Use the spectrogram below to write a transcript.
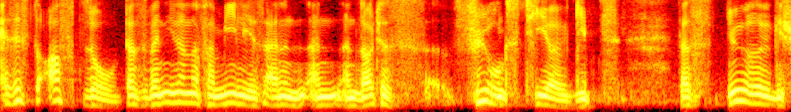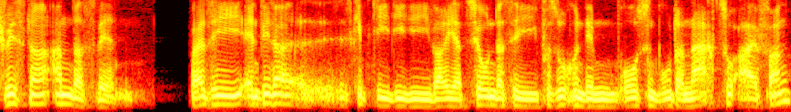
Es ist oft so, dass wenn in einer Familie es einen, ein, ein solches Führungstier gibt, dass jüngere Geschwister anders werden. Weil sie entweder, äh, es gibt die, die, die Variation, dass sie versuchen, dem großen Bruder nachzueifern,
